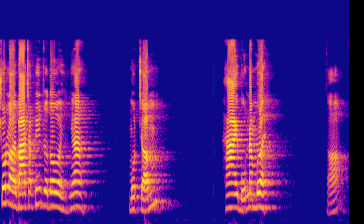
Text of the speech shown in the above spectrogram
chốt lời 300 pip cho tôi nhá. 1.2450 đó.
